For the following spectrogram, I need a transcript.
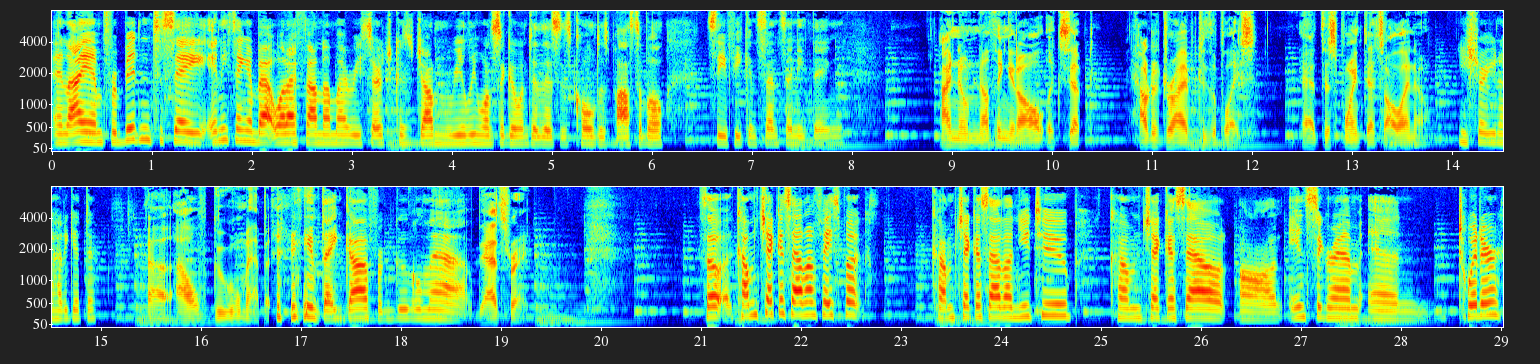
And I am forbidden to say anything about what I found on my research because John really wants to go into this as cold as possible, see if he can sense anything. I know nothing at all except how to drive to the place. At this point, that's all I know. You sure you know how to get there? Uh, I'll Google map it. Thank God for Google Map. That's right. So come check us out on Facebook. Come check us out on YouTube. Come check us out on Instagram and Twitter.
